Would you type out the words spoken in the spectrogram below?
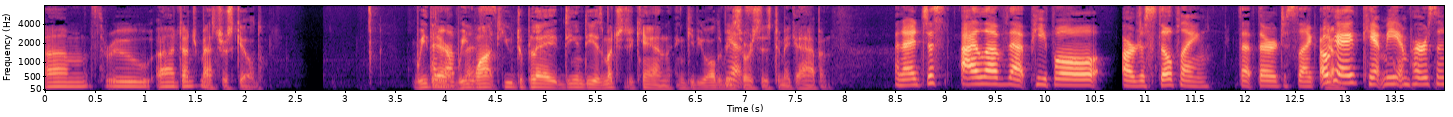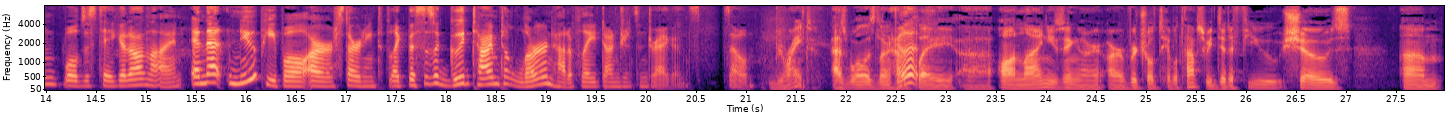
um, through uh, Dungeon Masters Guild. We there. We this. want you to play D and D as much as you can, and give you all the Yes. resources to make it happen. And I just, I love that people are just still playing. That they're just like, okay, can't meet in person. We'll just take it online. And that new people are starting to like. This is a good time to learn how to play Dungeons and Dragons. So right, as well as learn how to play uh, online using our, our virtual tabletops. We did a few shows um,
